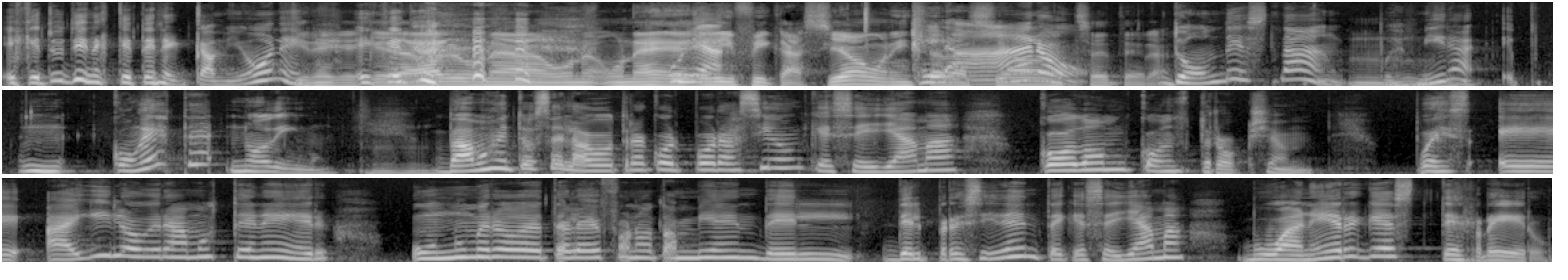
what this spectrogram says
es que tú tienes que tener camiones. Tiene que quedar una, edificación, una instalación, claro. etcétera. ¿Dónde están? Pues mira, eh, con este no dimos. Vamos entonces a la otra corporación que se llama Codom Construction. Pues eh, ahí logramos tener un número de teléfono también del, presidente que se llama Buanergues Terrero.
